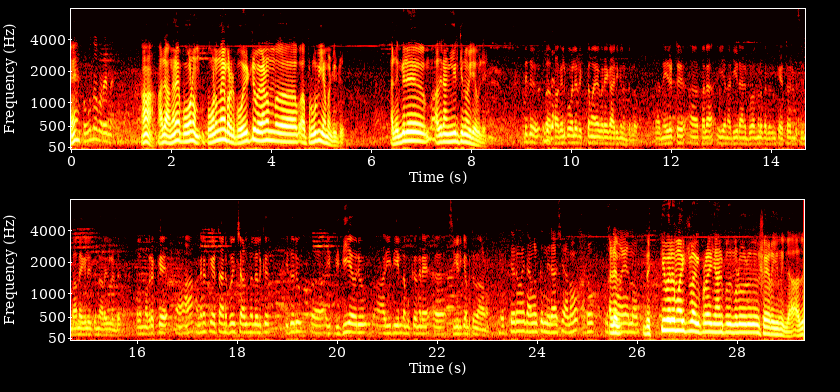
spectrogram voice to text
ഏഹ് ഏ? ആ അല്ല അങ്ങനെ പോകണം പോകണമെന്നേ പറഞ്ഞു പോയിട്ട് വേണം പ്രൂവ് ചെയ്യാൻ വേണ്ടിയിട്ട്. അല്ലെങ്കിൽ അതിന് അംഗീകരിക്കുന്ന വരികയാവില്ലേ ഇത് പകൽ പോലെ വ്യക്തമായ കുറേ കാര്യങ്ങളുണ്ടല്ലോ. നേരിട്ട് പല ഈ നടിയുടെ അനുഭവങ്ങൾ പലരും കേട്ടവരുണ്ട് സിനിമാ മേഖലയിൽ തന്നെ ആളുകളുണ്ട്. അപ്പം അവരൊക്കെ ആ അങ്ങനെയൊക്കെ കേട്ട് അനുഭവിച്ച ആൾ എന്നുള്ളവർക്ക് ഇതൊരു ഈ വിധിയെ ഒരു ആ രീതിയിൽ നമുക്ക് അങ്ങനെ സ്വീകരിക്കാൻ പറ്റുന്നതാണോ? വ്യക്തിപരമായി താങ്കൾക്ക് നിരാശയാണോ? അതോ അല്ല. വ്യക്തിപരമായിട്ടുള്ള അഭിപ്രായം ഞാനിപ്പോൾ നിങ്ങളോട് ഷെയർ ചെയ്യുന്നില്ല. അത്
